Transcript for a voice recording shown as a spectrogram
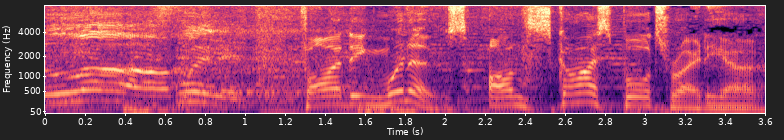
love winning. Finding winners on Sky Sports Radio.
